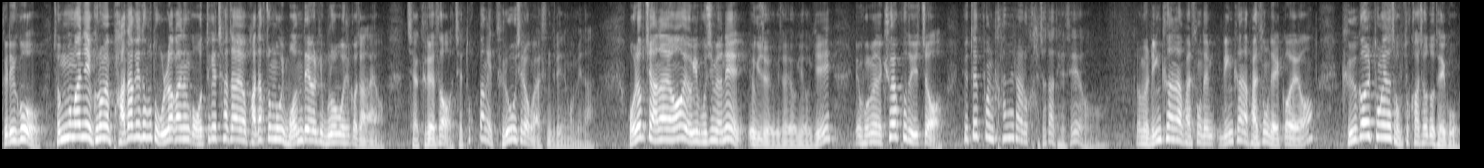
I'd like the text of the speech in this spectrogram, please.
그리고 전문가님 그러면 바닥에서부터 올라가는 거 어떻게 찾아요? 바닥 종목이 뭔데요? 이렇게 물어보실 거잖아요. 제가 그래서 제 톡방에 들어오시라고 말씀드리는 겁니다. 어렵지 않아요. 여기 보시면은 여기죠, 여기죠, 여기 여기 여기 보면 QR 코드 있죠. 휴대폰 카메라로 가져다 대세요. 그러면 링크 하나 발송된 링크 하나 발송될 거예요. 그걸 통해서 접속하셔도 되고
